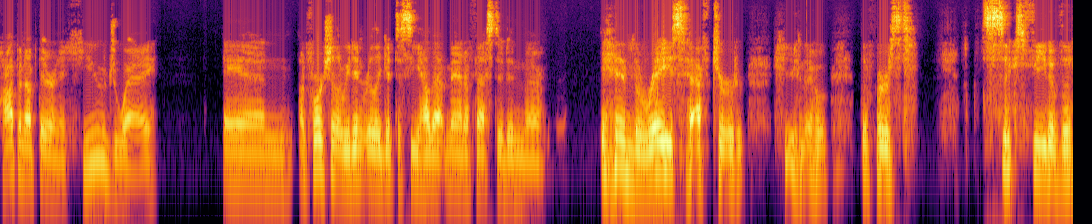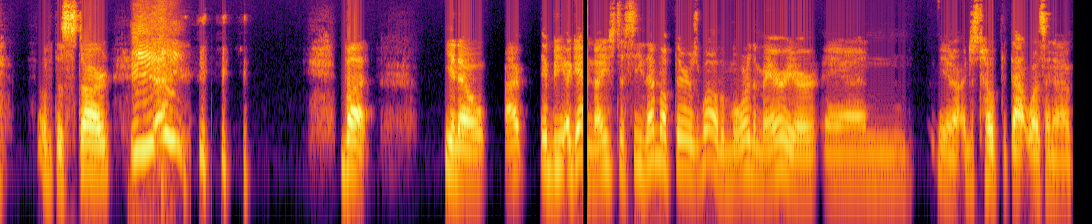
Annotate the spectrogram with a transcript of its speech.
popping up there in a huge way. And unfortunately, we didn't really get to see how that manifested in the in the race after you know the first six feet of the of the start. but you know, I it'd be again nice to see them up there as well. The more, the merrier. And you know, I just hope that that wasn't a,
